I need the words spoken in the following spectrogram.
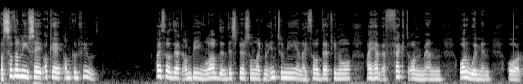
but suddenly you say, okay, I'm confused. I thought that I'm being loved and this person like no into me and I thought that, you know, I have effect on men or women or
